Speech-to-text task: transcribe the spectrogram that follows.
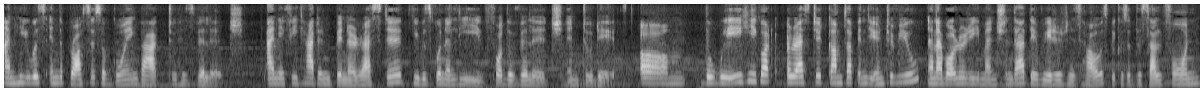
and he was in the process of going back to his village. And if he hadn't been arrested, he was going to leave for the village in two days. Um, the way he got arrested comes up in the interview, and I've already mentioned that they raided his house because of the cell phone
